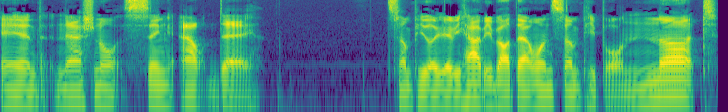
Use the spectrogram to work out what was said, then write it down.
and National Sing Out Day. Some people are going to be happy about that one, some people not.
